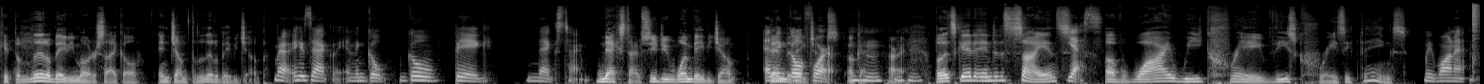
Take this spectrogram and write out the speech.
Get the little baby motorcycle and jump the little baby jump. Right. Exactly. And then go go big next time. next time. So you do one baby jump And then the go for jumps. it. Okay, Mhm, all right. But let's get into the science Yes. of why we crave these crazy things. We want it.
